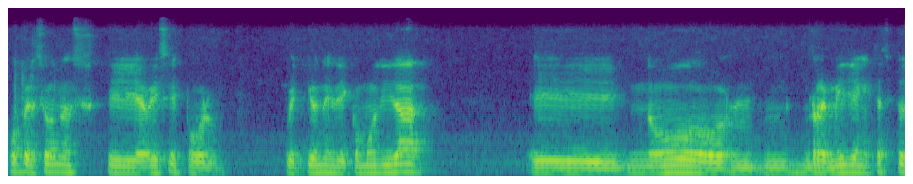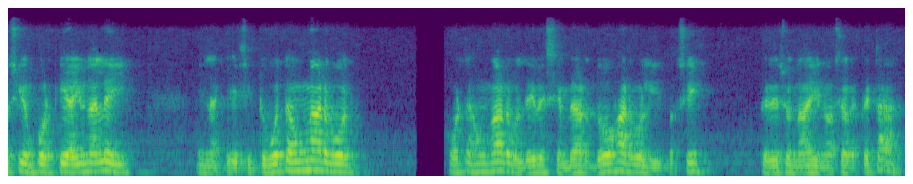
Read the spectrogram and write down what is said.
o personas que a veces por cuestiones de comodidad eh, no remedian esta situación porque hay una ley en la que si tú botas un árbol, cortas un árbol, debes sembrar dos arbolitos, ¿sí? Pero eso nadie no hace respetar.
